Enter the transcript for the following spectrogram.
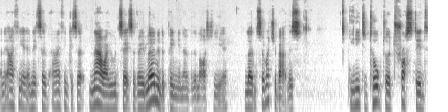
and I think, and it's a, and I think it's a. Now I would say it's a very learned opinion over the last year. Learned so much about this. You need to talk to a trusted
